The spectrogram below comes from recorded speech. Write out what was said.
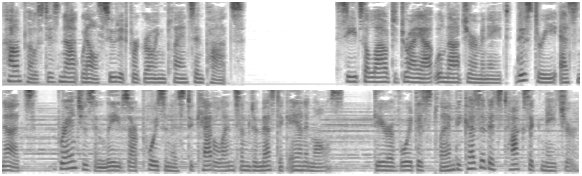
Compost is not well suited for growing plants in pots. Seeds allowed to dry out will not germinate. This tree's nuts, branches and leaves are poisonous to cattle and some domestic animals. Deer avoid this plant because of its toxic nature.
